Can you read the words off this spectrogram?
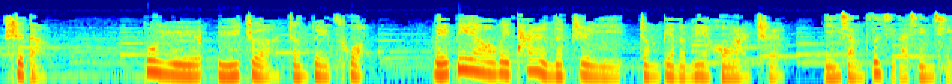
是的，不与愚者争对错，没必要为他人的质疑争辩的面红耳赤，影响自己的心情。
